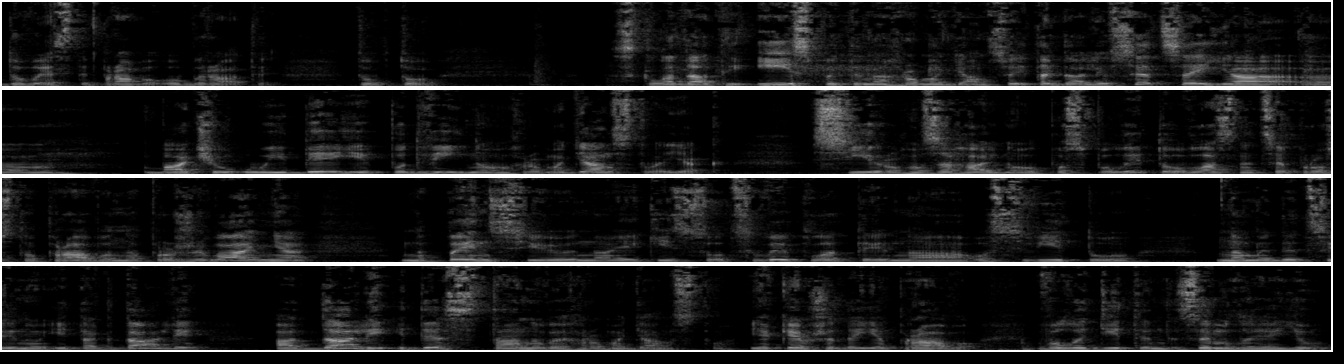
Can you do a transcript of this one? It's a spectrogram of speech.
довести право обирати, тобто складати іспити на громадянство і так далі. Все це я е, бачу у ідеї подвійного громадянства як сірого загального посполитого. Власне, це просто право на проживання на пенсію, на якісь соцвиплати, на освіту, на медицину і так далі. А далі йде станове громадянство, яке вже дає право володіти землею,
